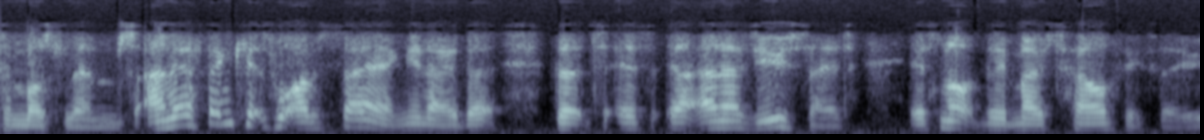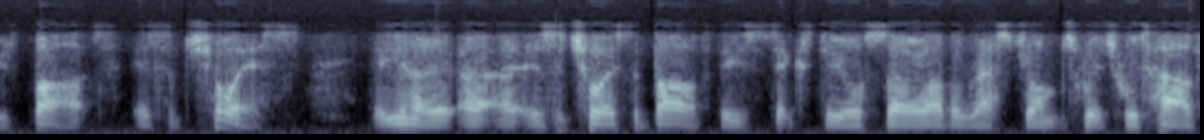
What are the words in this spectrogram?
to Muslims. And I think it's what I was saying, you know, that, that it's, and as you said, it's not the most healthy food, but it's a choice. You know, uh, uh it's a choice above these 60 or so other restaurants which would have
